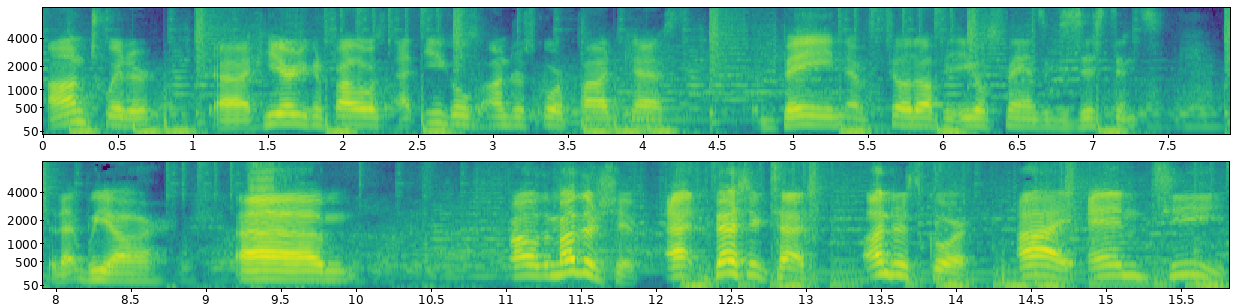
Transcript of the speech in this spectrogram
on Twitter. Uh, here, you can follow us at Eagles underscore podcast, the bane of Philadelphia Eagles fans' existence that we are. Um, follow the mothership at Besiktas underscore INT.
